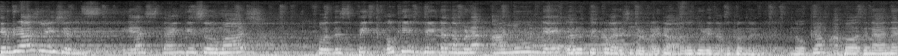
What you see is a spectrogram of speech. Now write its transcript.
Congratulations yes thank you so much for this pick okay വീണ്ടും നമ്മുടെ അനുവിന്റെ ഒരു പിക്ക് വരച്ചിട്ടുണ്ട് കേട്ടോ. അതുകൂടി നമുക്കൊന്ന് നോക്കാം. അപ്പോൾ അതിനാണ്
